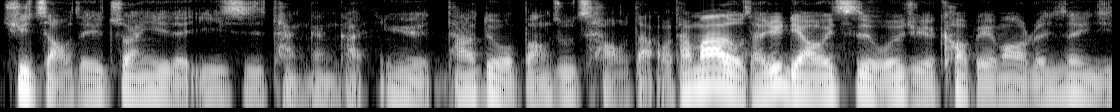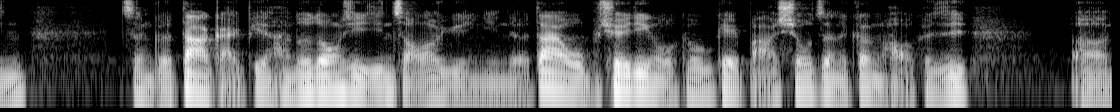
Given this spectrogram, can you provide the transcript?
去找这些专业的医师谈看看，因为他对我帮助超大。我他妈的，我才去聊一次，我就觉得靠北嘛，我人生已经整个大改变，很多东西已经找到原因了。当然，我不确定我可不可以把它修正得更好，可是。呃，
